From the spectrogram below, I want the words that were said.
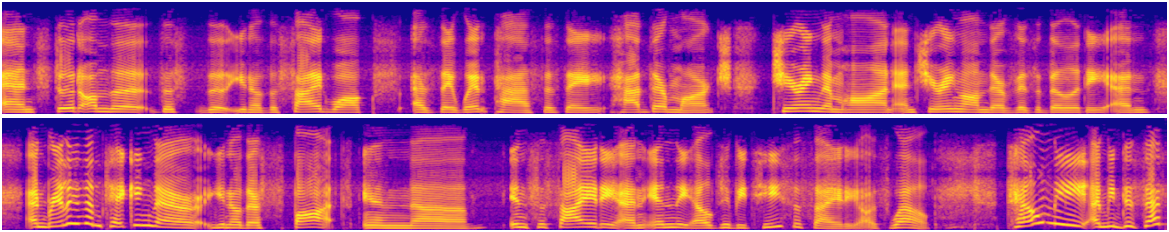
and stood on the, the, the, you know, the sidewalks as they went past, as they had their march, cheering them on and cheering on their visibility and, and really them taking their, you know, their spot in, uh, in society and in the LGBT society as well. Tell me, I mean, does that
